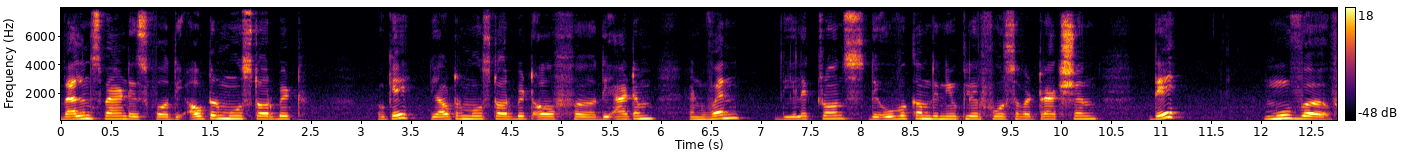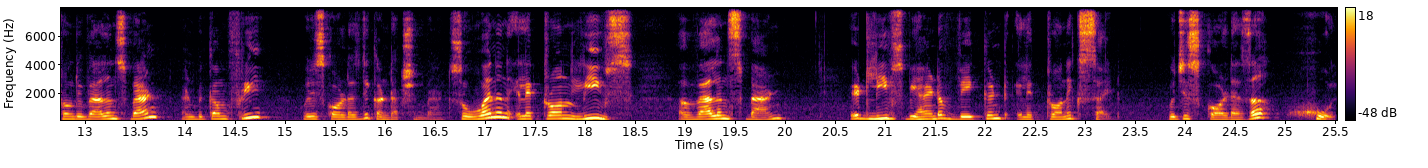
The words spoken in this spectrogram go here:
Valence band is for the outermost orbit okay? The outermost orbit of uh, the atom. And when the electrons they overcome the nuclear force of attraction they move uh, from the valence band and become free which is called as the conduction band. So when an electron leaves a valence band it leaves behind a vacant electronic site which is called as a hole.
